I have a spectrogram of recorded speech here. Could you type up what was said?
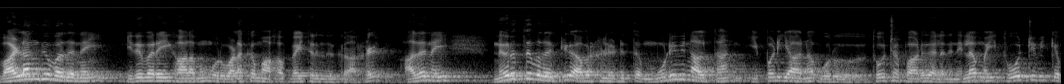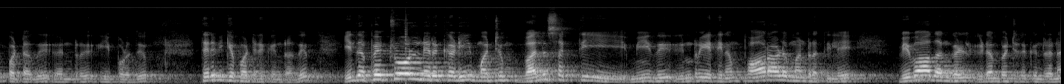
வழங்குவதனை இதுவரை காலமும் ஒரு வழக்கமாக வைத்திருந்திருக்கிறார்கள். அதனை நிறுத்துவதற்கு அவர்கள் எடுத்த முடிவினால்தான் இப்படியான ஒரு தோற்றப்பாடு அல்லது நிலைமை தோற்றுவிக்கப்பட்டது என்று இப்பொழுது தெரிவிக்கப்பட்டிருக்கின்றது. இந்த பெட்ரோல் நெருக்கடி மற்றும் வலுசக்தி மீது இன்றைய தினம் பாராளுமன்றத்திலே விவாதங்கள் இடம்பெற்றிருக்கின்றன.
